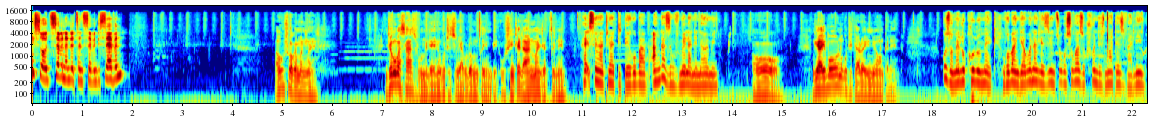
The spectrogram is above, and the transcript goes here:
Episode 777 Awusho ke manxele. Njengoba sasivumelene ukuthi sizoya kulomcimbi, ushintshelani manje egcineni? Hayi sengathi uyadideka ubaba angikaze ngivumelane nawe mina Oh. Ngiyayibona ukuthi idalwa yini yonke lento. kuzomela ukhulumeke ngoba ngiyabona kulezi insuku sukwazi ukufunda izincwadi ezivaliwe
